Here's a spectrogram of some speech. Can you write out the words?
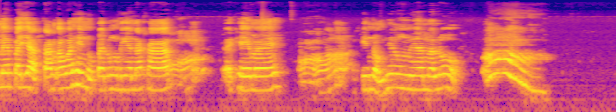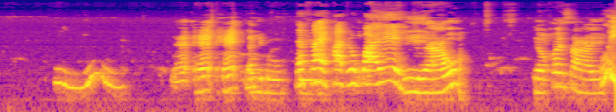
แม่ประหยัดตังค์เอาไว้ให้หนูไปโรงเรียนนะคะโอเคไหม กินขนมที่โรงเรียนนะลูกแฮะแฮะแฮะอันนี้มือจะใส่ผัดลงไป เดี๋ยว เดี๋ยวค่อยใส่อุ้ย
